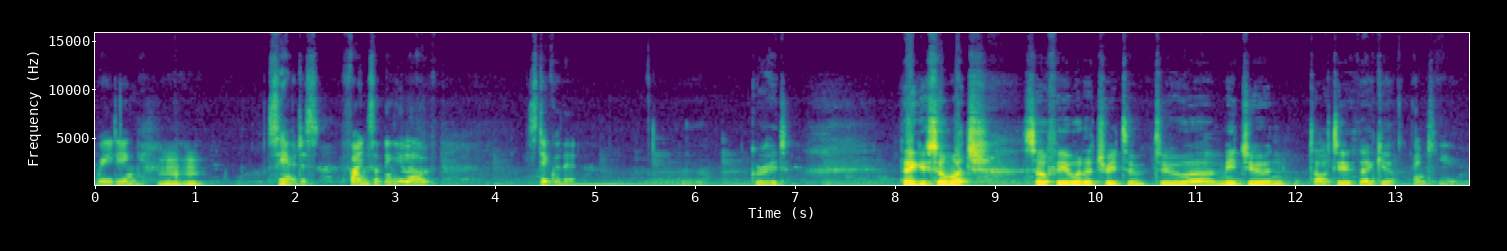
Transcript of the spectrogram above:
reading. Mm-hmm. So yeah, just find something you love, stick with it. Great. Thank you so much, Sophie. What a treat to to uh, meet you and talk to you. Thank you. Thank you.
